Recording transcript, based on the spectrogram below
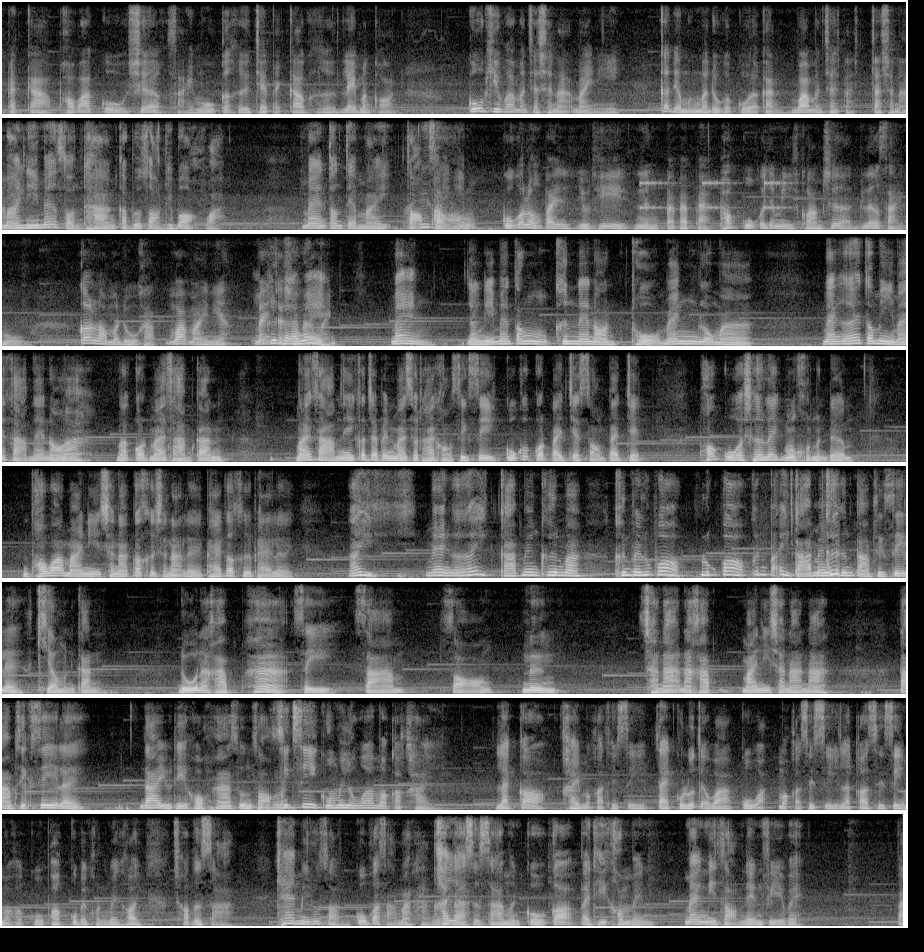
789 เพราะว่ากูเชื่อสายมูก็คือ 789 ก็คือเลขมังกร กูคิดว่ามันจะชนะไม้นี้ ก็เดี๋ยวมึงมาดูกับกูแล้วกัน ว่ามันจะจะชนะไม้นี้แม่งสนทางกับลูกศรที่บอกว่ะ แม่งต้องเตรียมไม้ต่อไปที่สองกูก็ลงไปอยู่ที่ 1888 เพราะกูก็ยังมีความเชื่อเรื่องสายมู ก็ลองมาดูครับว่าไม้เนี้ยแม่งขึ้นจะไปชแล้วเว้นะยไหมแม่งอย่างนี้แม่งต้องขึ้นแน่นอน โถแม่งลงมา แม่งเอ้ยต้องมีไม้สามแน่นอน มามากดไม้สามกัน ไม้สามนี่ก็จะเป็นไม้สุดท้ายของซิกซี่กูก็กดไป 7287 เพราะกูก็เชื่อเลขมงคลเหมือนเดิม เพราะว่าไม้นี้ชนะก็คือชนะเลย แพ้ก็คือแพ้เลยไอ้ยแม่งเอ้ยกราฟแม่งขึ้นมา ขึ้นไปลูกพ่อ ลูกพ่อขึ้นไปกราฟแม่งขึ้นตามซิกซี่เลย เขียวเหมือนกัน ดูนะครับ 5 4 3 2 1 ชนะนะครับ ไม้นี้ชนะนะ ตามซิกซี่เลย ได้อยู่ที่ 6502ซิกซี่กูไม่รู้ว่าเหมาะกับใคร และก็ใครเหมาะกับซิกซี่ แต่กูรู้แต่ว่ากูอะเหมาะกับซิกซี่ แล้วก็ซิกซี่เหมาะกับกู เพราะกูเป็นคนไม่ค่อยชอบศึกษา แค่มีลูกศรกูก็สามารถหาเงินใครอยากศึกษาเหมือนกูก็ไปที่คอมเมนต์ แม่งมีสอนเรียนฟรีเว้ย ไป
